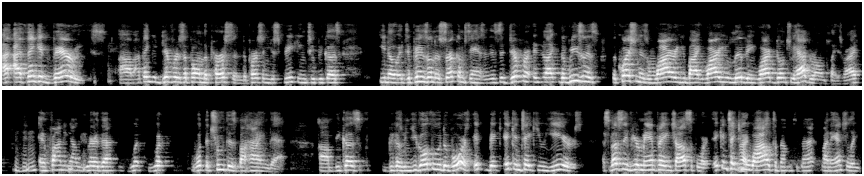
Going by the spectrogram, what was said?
I, I think it varies. Um, I think it differs upon the person, the person you're speaking to, because you know it depends on the circumstances. It's a different. And like the reason is the question is why are you by why are you living? Why don't you have your own place, right? Mm-hmm. And finding out where that what what what the truth is behind that, um, because because when you go through a divorce, it it can take you years, especially if you're a man paying child support. It can take you a while to bounce back financially.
